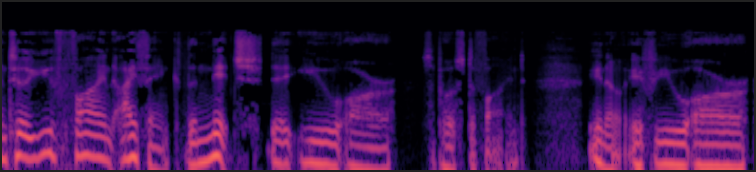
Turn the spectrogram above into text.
until you find, I think, the niche that you are supposed to find. You know, if you are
